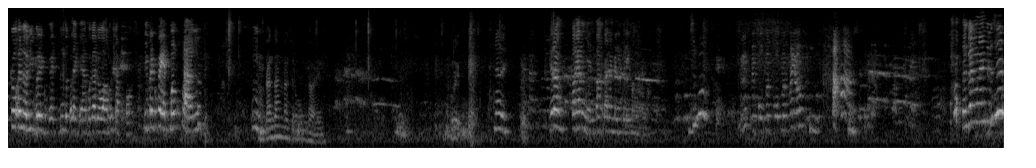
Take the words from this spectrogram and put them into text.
Kung ano, libre gupit, dun sa talaga, magagawa mo shop ko. Libre gupit, magpang. Hmm. Dahan-dahan lang, Jerome. Huwag Uri. Nay. Yan, parang yan, baka talaga yung mga ano. Diba? Tanggal mo na yung dresser.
